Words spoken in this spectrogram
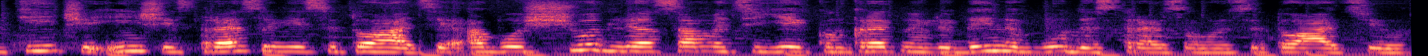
в тій чи іншій стресовій ситуації, або що для саме цієї конкретної людини буде стресовою ситуацією.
